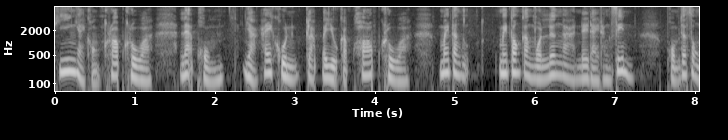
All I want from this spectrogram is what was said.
ที่ยิ่งใหญ่ของครอบครัว และผมอยากให้คุณกลับไปอยู่กับครอบครัว ไม่ต้องไม่ต้องกังวลเรื่องงานใด ๆ ทั้งสิ้น ผมจะส่ง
